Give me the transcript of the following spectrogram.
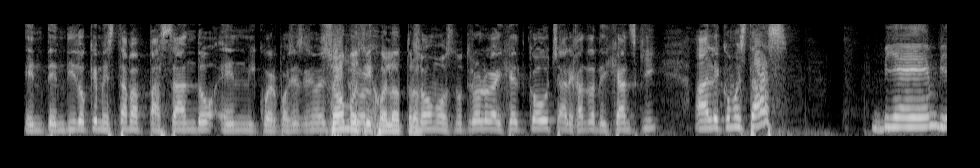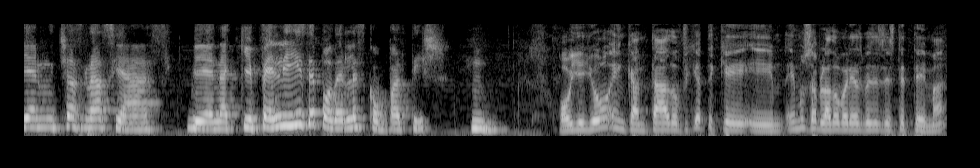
entendido qué me estaba pasando en mi cuerpo. Así es que, señores, Somos, dijo el otro. Somos nutrióloga y health coach Alejandra Grijansky. Ale, ¿cómo estás? Bien, bien, muchas gracias. Bien, aquí feliz de poderles compartir. Oye, yo encantado. Fíjate que eh, hemos hablado varias veces de este tema,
